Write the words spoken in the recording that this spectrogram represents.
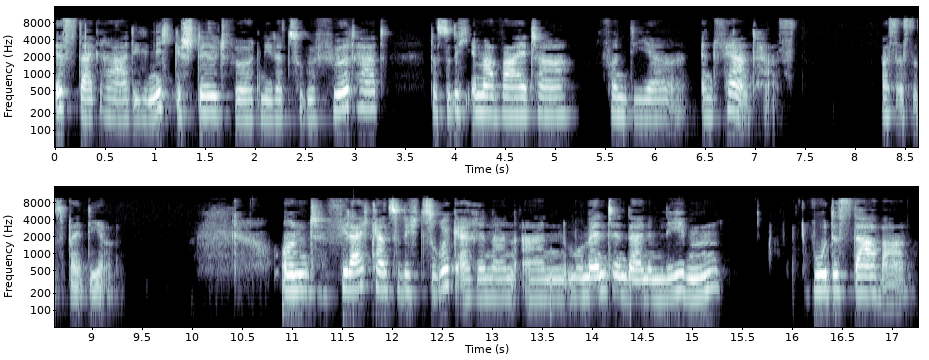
ist da gerade, die nicht gestillt wird, die dazu geführt hat, dass du dich immer weiter von dir entfernt hast? Was ist es bei dir? Und vielleicht kannst du dich zurückerinnern an Momente in deinem Leben, wo das da war,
